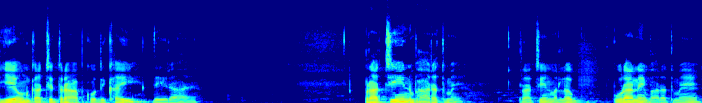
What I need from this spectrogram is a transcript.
ये उनका चित्र आपको दिखाई दे रहा है। प्राचीन भारत में, प्राचीन मतलब पुराने भारत में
